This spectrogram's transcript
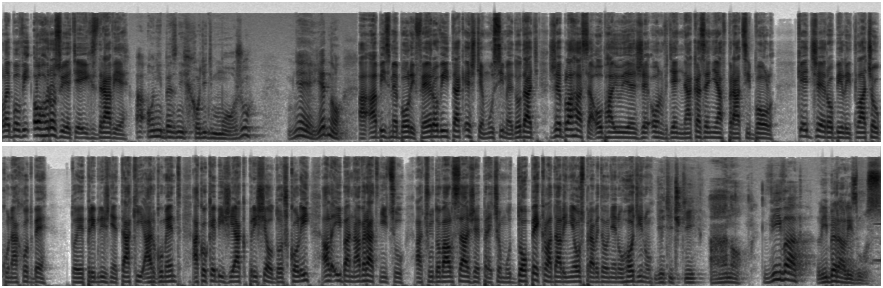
lebo vy ohrozujete ich zdravie. A oni bez nich chodiť môžu? Mne je jedno. A aby sme boli féroví, tak ešte musíme dodať, že Blaha sa obhajuje, že on v deň nakazenia v práci bol, keďže robili tlačovku na chodbe. To je približne taký argument, ako keby žiak prišiel do školy, ale iba na vratnicu a čudoval sa, že prečo mu do pekla dali neospravedlnenú hodinu. Detičky, áno. Vývad liberalizmus.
